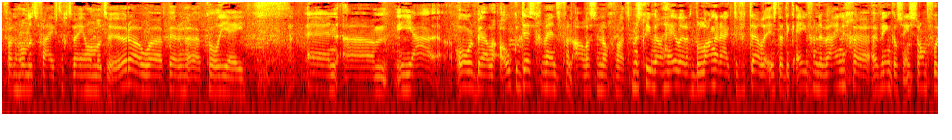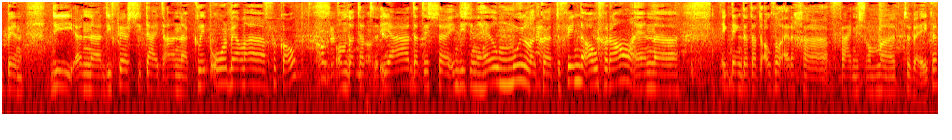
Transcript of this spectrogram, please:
van 150, 200 euro per collier. En ehm, ja, oorbellen ook desgewend van alles en nog wat. Misschien wel heel erg belangrijk te vertellen is dat ik een van de weinige eh, winkels in Zandvoort ben die een eh, diversiteit aan eh, clipoorbellen verkoopt. Omdat dat, ja, dat is in die zin heel moeilijk te vinden overal. En ik denk dat dat ook wel erg fijn is om te weten.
